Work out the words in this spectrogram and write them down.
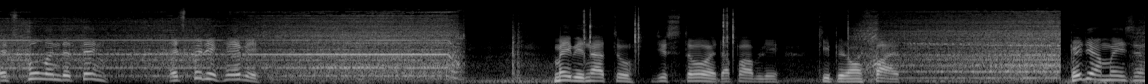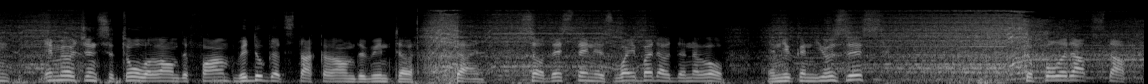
it's pulling the thing. It's pretty heavy. Maybe not to destroy it I probably keep it on 5 pretty amazing emergency tool around the farm. We do get stuck around the winter time. So this thing is way better than a rope. And you can use this to pull it up stuff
